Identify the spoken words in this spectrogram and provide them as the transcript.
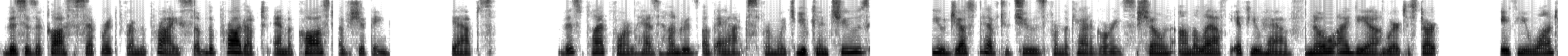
This is a cost separate from the price of the product and the cost of shipping. Apps. This platform has hundreds of apps from which you can choose. You just have to choose from the categories shown on the left if you have no idea where to start. If you want,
